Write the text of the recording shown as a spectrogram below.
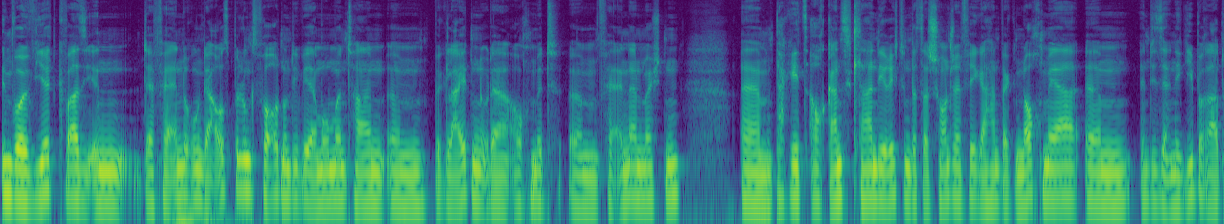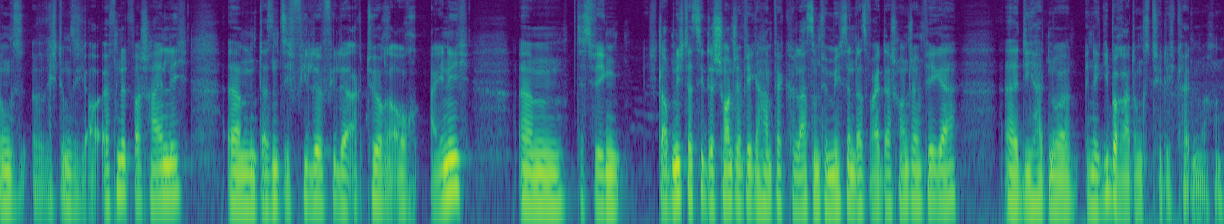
involviert quasi in der Veränderung der Ausbildungsverordnung, die wir ja momentan ähm, begleiten oder auch mit ähm, verändern möchten. Ähm, da geht es auch ganz klar in die Richtung, dass das Schornsteinfegerhandwerk noch mehr ähm, in diese Energieberatungsrichtung sich auch öffnet wahrscheinlich. da sind sich viele, viele Akteure auch einig. deswegen ich glaube nicht, dass sie das Schornsteinfeger-Handwerk verlassen. Für mich sind das weiter Schornsteinfeger, äh, die halt nur Energieberatungstätigkeiten machen.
